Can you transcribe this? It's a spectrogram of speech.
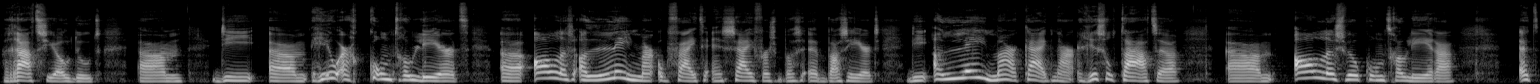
ratio doet. Um, die um, heel erg controleert. Uh, alles alleen maar op feiten en cijfers uh, baseert. Die alleen maar kijkt naar resultaten. alles wil controleren. Het,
